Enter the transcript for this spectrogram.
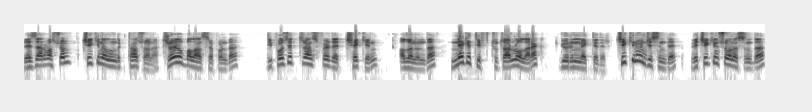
rezervasyon check-in alındıktan sonra Trial Balance raporunda Deposit Transferred at Check-in alanında negatif tutarlı olarak görünmektedir. Check-in öncesinde ve check-in sonrasında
